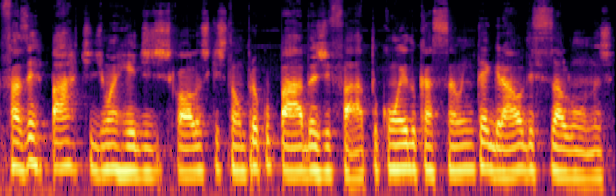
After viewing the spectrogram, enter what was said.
fazer parte de uma rede de escolas que estão preocupadas de fato com a educação integral desses alunos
